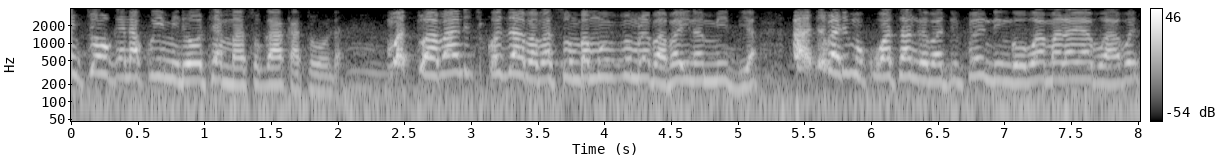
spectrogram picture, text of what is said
enkya ogenda kuyimirira otya mu maaso ga katonda mwettu abandikikoze abo abasumba mumulaba abalina midiya ate bali mu kuwasa nga badifendinga obwamalaya bwabwe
